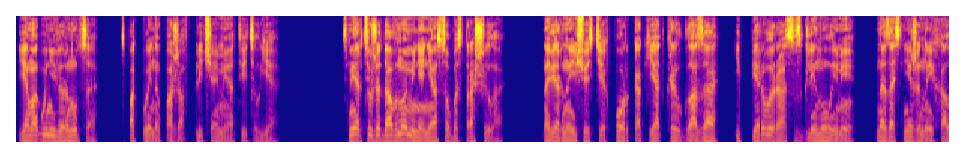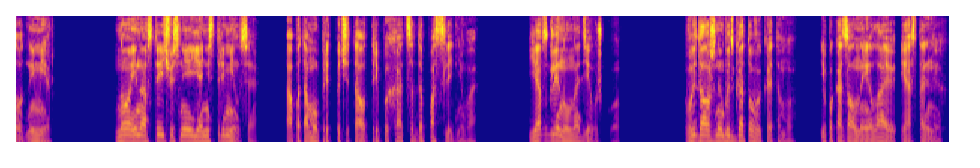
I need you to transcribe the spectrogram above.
«Я могу не вернуться», – спокойно пожав плечами, ответил я. Смерть уже давно меня не особо страшила. Наверное, еще с тех пор, как я открыл глаза и первый раз взглянул ими на заснеженный и холодный мир. Но и навстречу с ней я не стремился, а потому предпочитал трепыхаться до последнего. Я взглянул на девушку. «Вы должны быть готовы к этому», и показал на Илаю и остальных.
